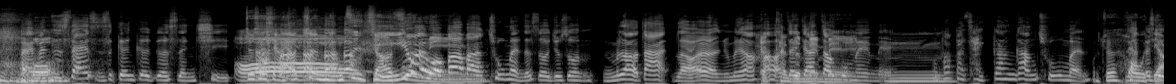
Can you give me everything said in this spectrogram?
百分之三十是跟哥哥生气，就是想要证明自己。因为我爸爸出门的时候就说：‘你们老大、老二，你们要好好在家照顾妹妹。’我爸爸才刚刚出门，我觉得两个就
